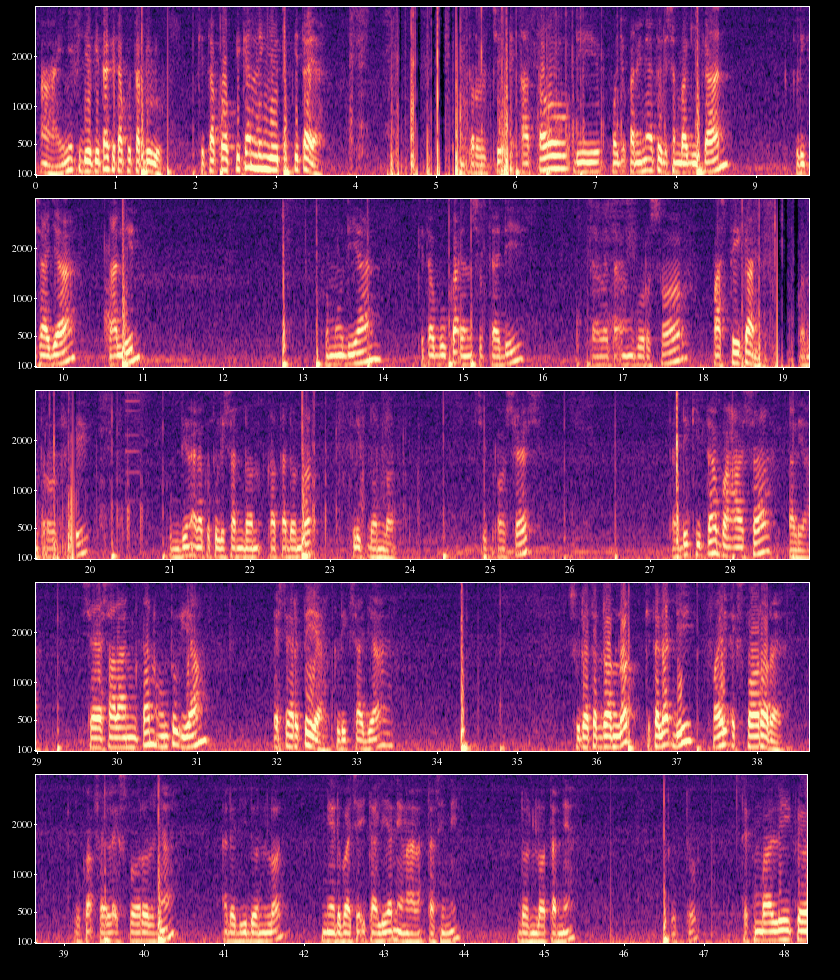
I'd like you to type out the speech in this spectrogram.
Nah, ini video kita kita putar dulu. Kita kopikan link YouTube kita ya. Ctrl C atau di pojok kanan ini atau tulisan bagikan klik saja salin kemudian kita buka sub tadi. Kita letakkan kursor. Pastikan Ctrl V. Kemudian ada ketulisan down, kata download. Klik download. Si proses. Tadi kita bahasa Italia. Saya sarankan untuk yang SRT ya. Klik saja sudah terdownload kita lihat di file explorer ya. Buka file explorernya ada di download. Ini ada baca Italian yang atas ini downloadannya. Tutup. Kita kembali ke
